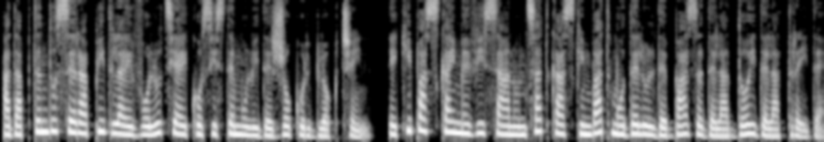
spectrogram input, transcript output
Adaptându-se rapid la evoluția ecosistemului de jocuri blockchain, echipa Sky Mavis a anunțat că a schimbat modelul de bază de la 2 de la 3D.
